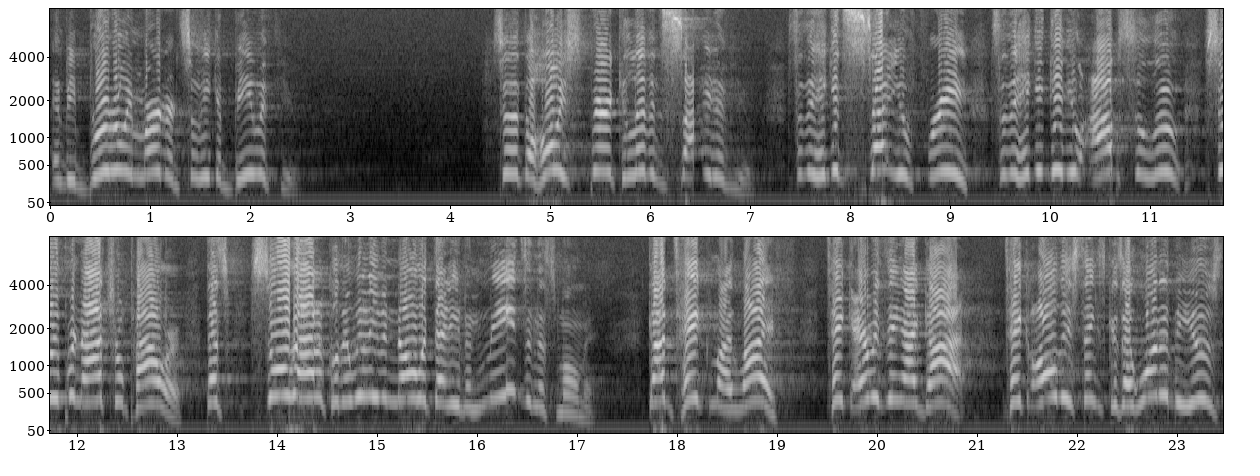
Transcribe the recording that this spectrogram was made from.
and be brutally murdered so he could be with you. So that the Holy Spirit can live inside of you. So that he can set you free. So that he can give you absolute supernatural power. That's so radical that we don't even know what that even means in this moment. God, take my life. Take everything I got. Take all these things because I want to be used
